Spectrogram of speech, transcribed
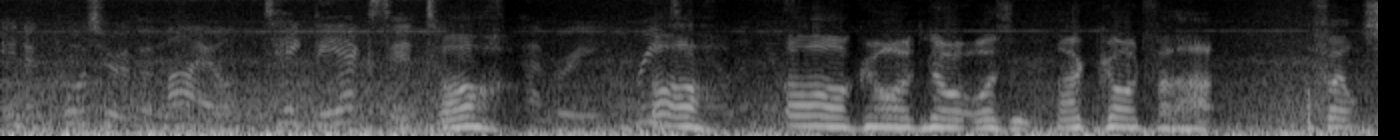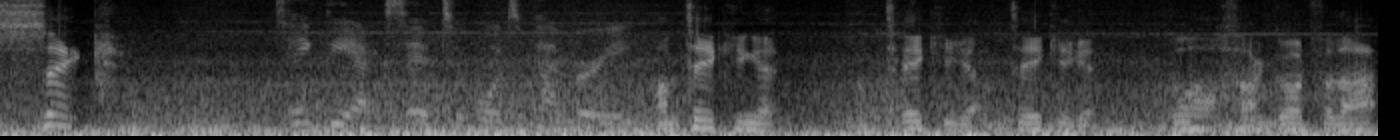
In a quarter of a mile, take the exit towards Oh. Pembury. Oh, oh god, no it wasn't. Thank god for that. I felt sick. take the exit towards Pembury. I'm taking it. I'm taking it. I'm taking it. Oh, thank god for that.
